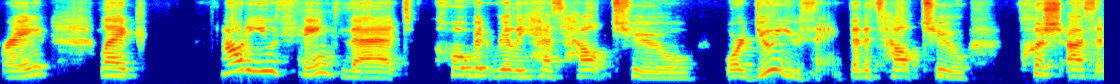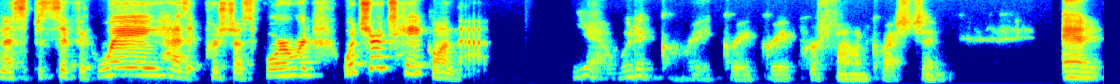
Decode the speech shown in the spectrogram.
right? Like, how do you think that COVID really has helped to, or do you think that it's helped to push us in a specific way? Has it pushed us forward? What's your take on that? Yeah, what a great, great, great, profound question. And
